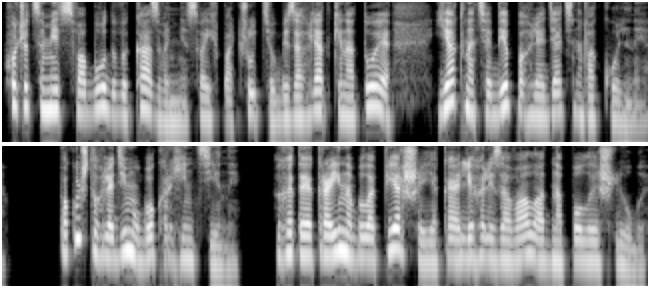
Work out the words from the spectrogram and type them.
Хочацца мець свабоду выказвання сваіх пачуццяў без аглядкі на тое, як на цябе паглядзяць навакольныя. Пакуль што глядзім у бок Аргенціны. Гэтая краіна была першай, якая легалізавала аднаполыя шлюбы.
